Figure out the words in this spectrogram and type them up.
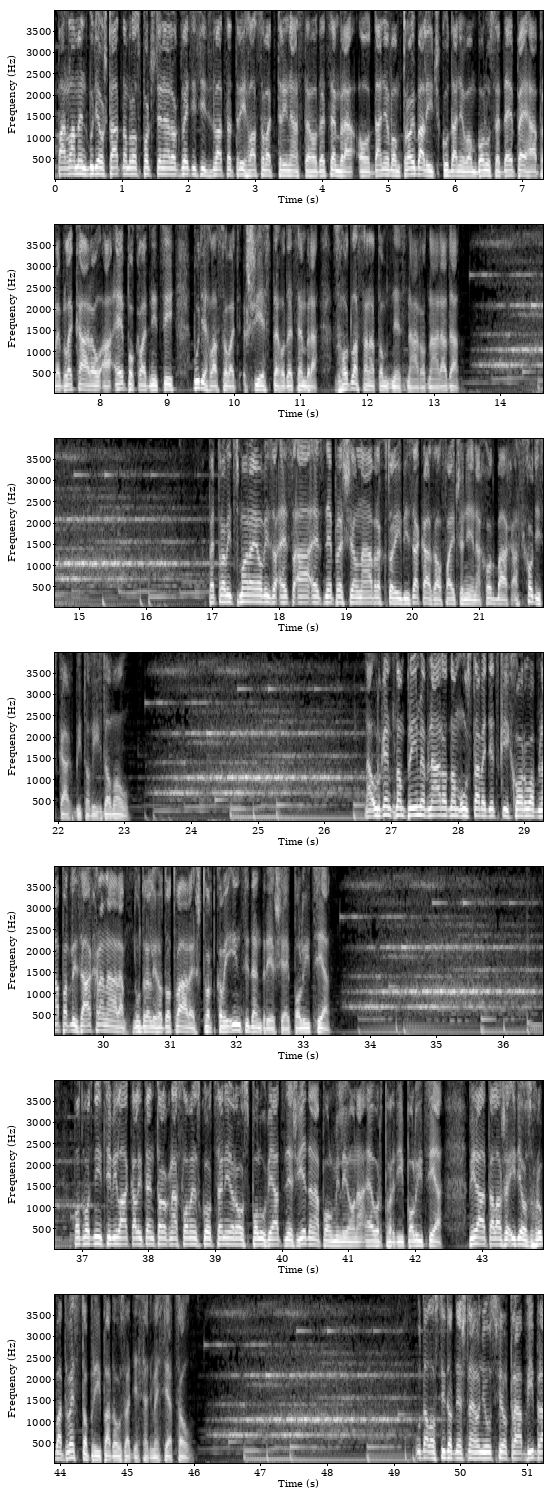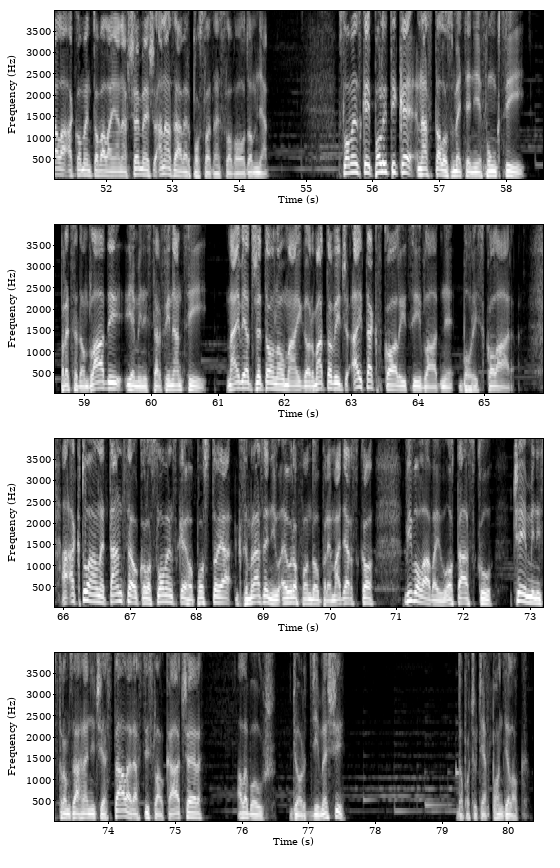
Parlament bude o štátnom rozpočte na rok 2023 hlasovať 13. decembra. O daňovom trojbalíčku, daňovom bonuse DPH pre vlekárov a e-pokladnici bude hlasovať 6. decembra. Zhodla sa na tom dnes Národná rada. Petrovic Morejovi z SAS neprešiel návrh, ktorý by zakázal fajčenie na chodbách a schodiskách bytových domov. Na urgentnom príjme v Národnom ústave detských chorôb napadli záchranára. Udreli ho do tváre. Štvrtkový incident rieši aj polícia. Podvodníci vylákali tento rok na Slovensku od seniorov spolu viac než 1,5 milióna eur, tvrdí polícia. Vyrátala, že ide o zhruba 200 prípadov za 10 mesiacov. Udalosti do dnešného newsfiltra vybrala a komentovala Jana Šemeš a na záver posledné slovo odo mňa. V slovenskej politike nastalo zmetenie funkcií. Predsedom vlády je minister financií. Najviac žetónov má Igor Matovič, aj tak v koalícii vládne Boris Kolár. A aktuálne tance okolo slovenského postoja k zmrazeniu eurofondov pre Maďarsko vyvolávajú otázku, či je ministrom zahraničia stále Rastislav Káčer, alebo už George Dimeši. Do počutia v pondelok.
